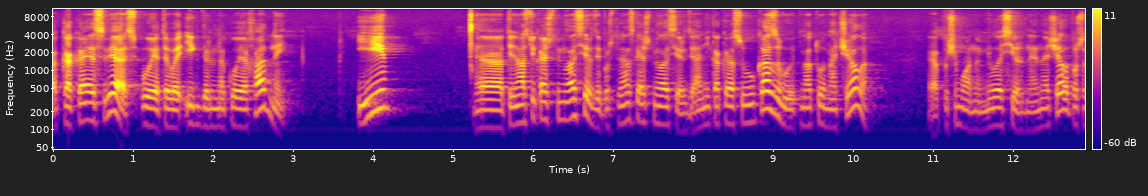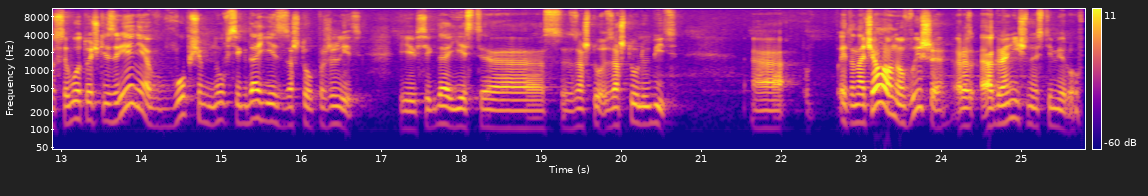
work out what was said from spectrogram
какая связь у этого Игдаль Накоя Хадный и 13 качеств милосердия, потому что 13 качеств милосердия, они как раз и указывают на то начало, а почему оно милосердное начало? Потому что с его точки зрения, в общем, ну, всегда есть за что пожалеть. И всегда есть э, за что, за что любить. Э, это начало, оно выше ограниченности миров.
